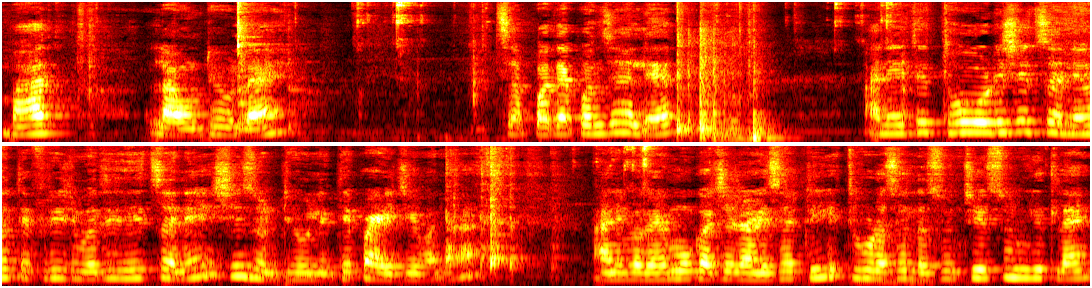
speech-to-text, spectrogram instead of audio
भात लावून ठेवला आहे चपात्या पण झाल्यात. आणि इथे थोडेसे चणे होते फ्रीजमध्ये. हे चणे शिजून ठेवले ते पाहिजे मला. आणि बघा मुगाच्या डाळीसाठी थोडंसं लसूण चेचून आहे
